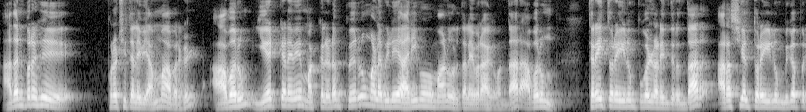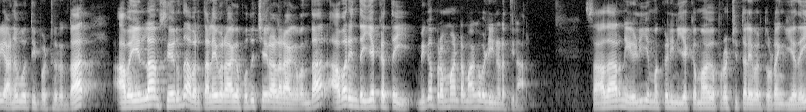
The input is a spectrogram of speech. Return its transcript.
அதன் பிறகு புரட்சி தலைவி அம்மா அவர்கள் அவரும் ஏற்கனவே மக்களிடம் பெரும் அளவிலே அறிமுகமான ஒரு தலைவராக வந்தார். அவரும் திரைத்துறையிலும் புகழ் அடைந்திருந்தார். அரசியல் துறையிலும் மிகப்பெரிய அனுபவத்தை பெற்றிருந்தார். அவையெல்லாம் சேர்ந்து அவர் தலைவராக பொதுச் செயலாளராக வந்தார். அவர் இந்த இயக்கத்தை மிக பிரம்மாண்டமாக வழிநடத்தினார். சாதாரண எளிய மக்களின் இயக்கமாக புரட்சித் தலைவர் தொடங்கியதை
